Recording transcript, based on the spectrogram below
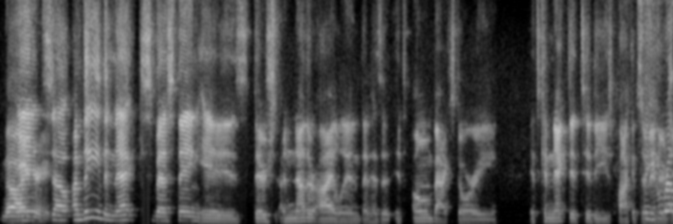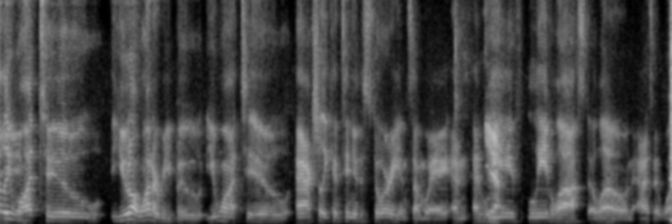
No, I agree. so i'm thinking the next best thing is there's another island that has a, its own backstory it's connected to these pockets. So you energy. really want to you don't want to reboot. You want to actually continue the story in some way and and Yeah. leave leave Lost alone as it was.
